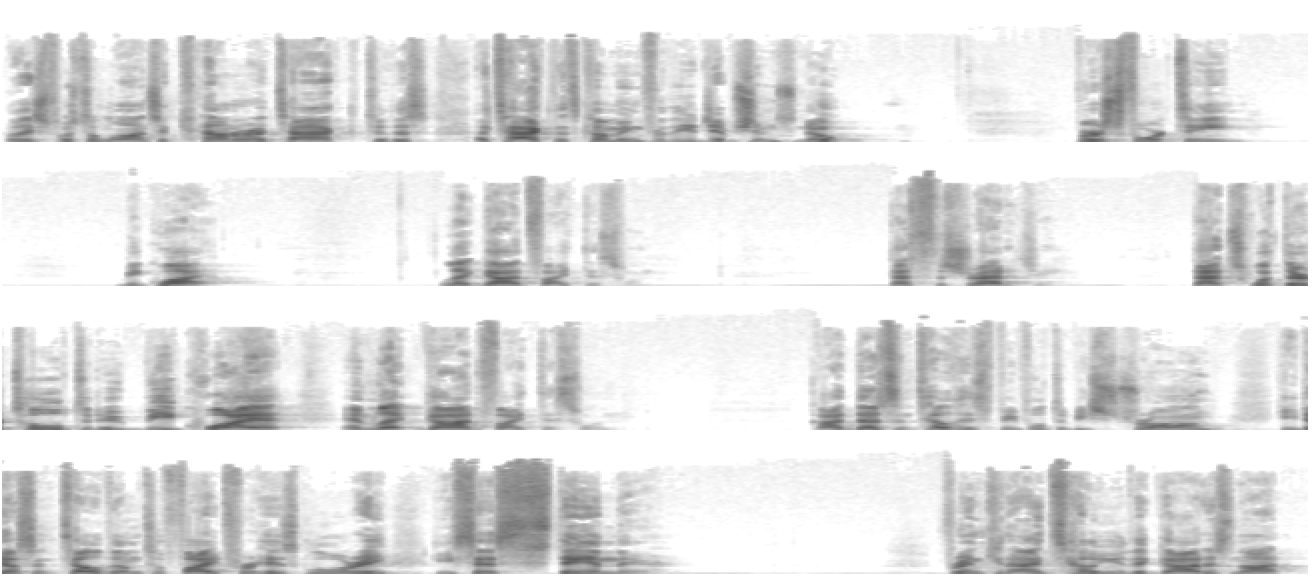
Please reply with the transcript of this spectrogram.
Are they supposed to launch a counterattack to this attack that's coming for the Egyptians? Nope. Verse 14 be quiet. Let God fight this one. That's the strategy. That's what they're told to do. Be quiet and let God fight this one. God doesn't tell his people to be strong, he doesn't tell them to fight for his glory. He says, stand there. Friend, can I tell you that God is not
